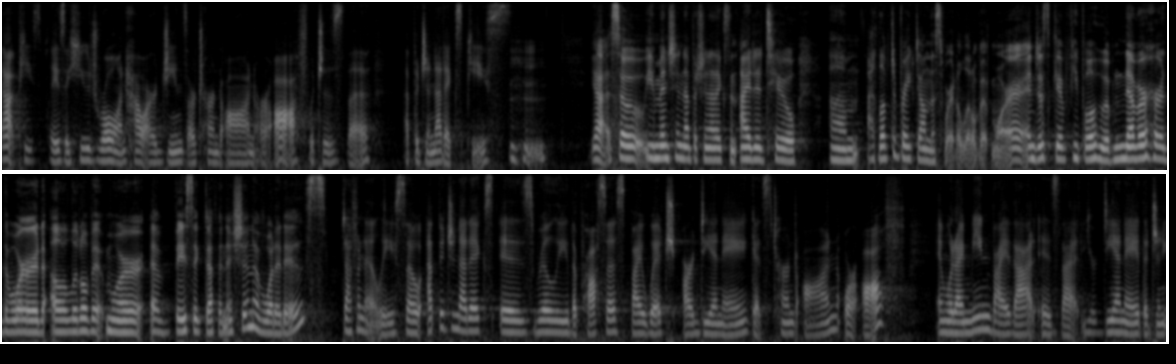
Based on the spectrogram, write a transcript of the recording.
That piece plays a huge role in how our genes are turned on or off, which is the epigenetics piece. Mm-hmm. Yeah. So you mentioned epigenetics, and I did too. Um, I'd love to break down this word a little bit more and just give people who have never heard the word a little bit more a basic definition of what it is. Definitely. So, epigenetics is really the process by which our DNA gets turned on or off. And what I mean by that is that your DNA, the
